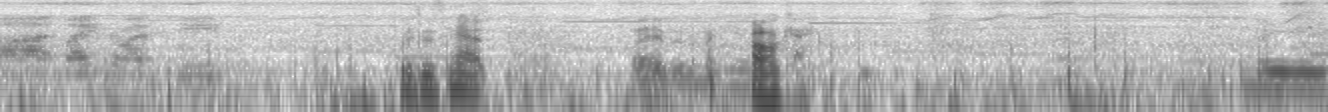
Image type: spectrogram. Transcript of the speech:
Uh, micro SD. Where's his hat? I have it in my hand. Oh, okay. We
